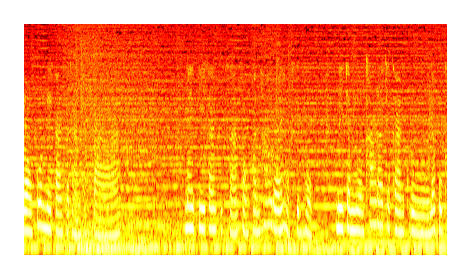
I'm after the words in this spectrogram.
รองผู้อำนวยการสถานศึกษา ในปีการศึกษา 2566 มีจำนวนข้าราชการครูและบุค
